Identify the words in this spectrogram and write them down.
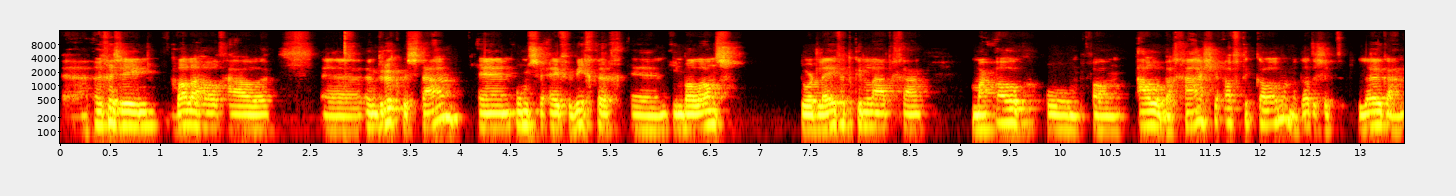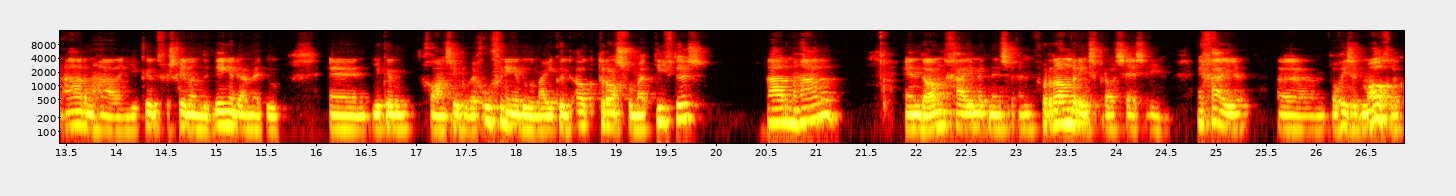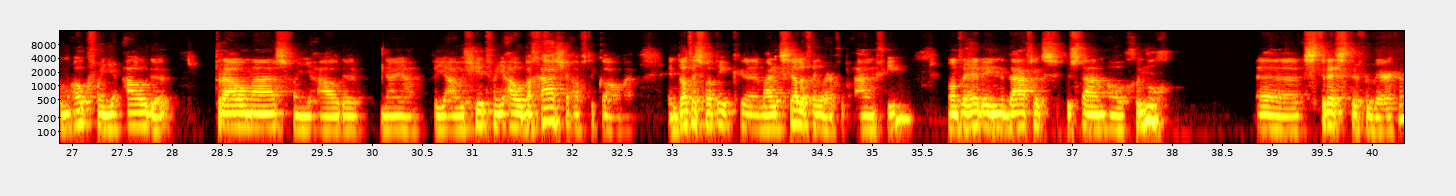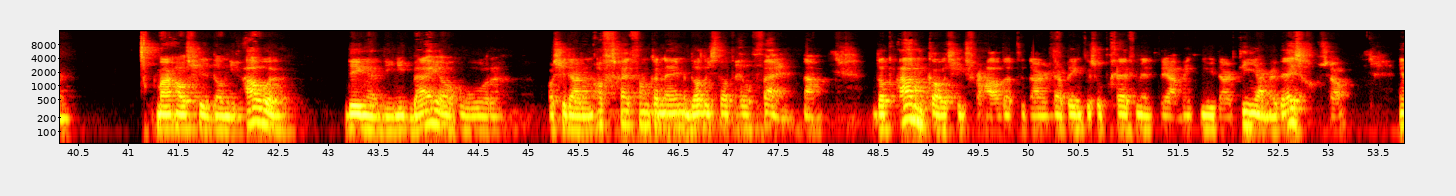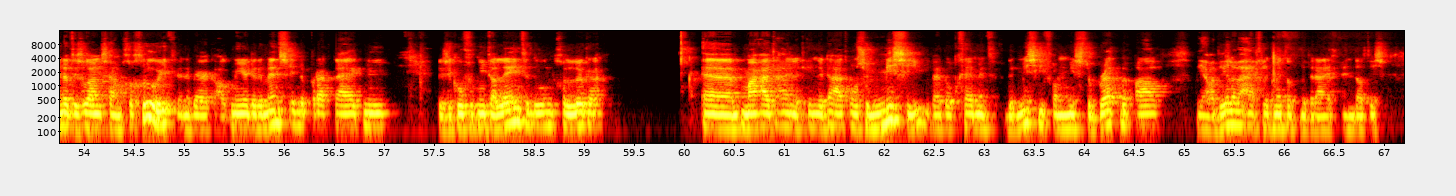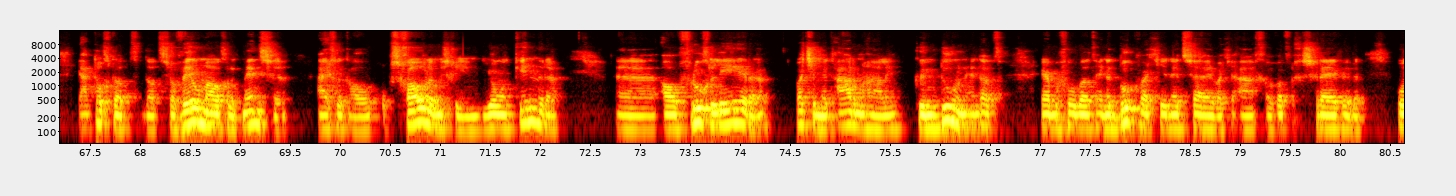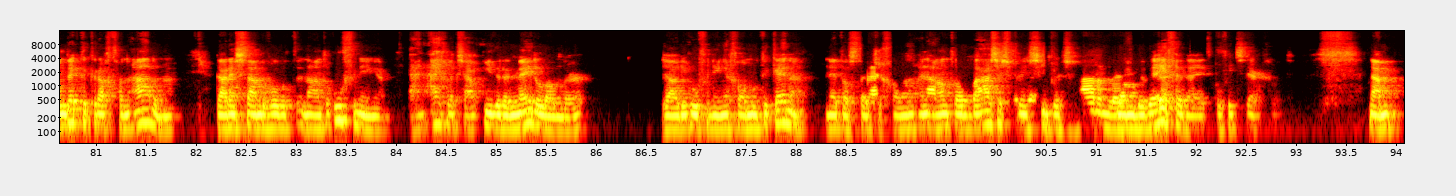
Uh, een gezin, ballen hoog houden, uh, een druk bestaan. En om ze evenwichtig en in balans door het leven te kunnen laten gaan, maar ook om van oude bagage af te komen. Want dat is het leuke aan ademhaling. Je kunt verschillende dingen daarmee doen. En je kunt gewoon simpelweg oefeningen doen, maar je kunt ook transformatief dus ademhalen. En dan ga je met mensen een veranderingsproces in. En ga je, uh, of is het mogelijk om ook van je oude trauma's, van je oude, nou ja, van je oude shit, van je oude bagage af te komen. En dat is wat ik, uh, waar ik zelf heel erg op aanging. Want we hebben in het dagelijks bestaan al genoeg uh, stress te verwerken. Maar als je dan die oude dingen die niet bij jou horen, als je daar dan afscheid van kan nemen, dan is dat heel fijn. Nou, dat ademcoachingsverhaal, dat, daar, daar ben ik dus op een gegeven moment, ja, ben ik nu daar tien jaar mee bezig of zo. En dat is langzaam gegroeid. En er werken ook meerdere mensen in de praktijk nu. Dus ik hoef het niet alleen te doen, gelukkig. Uh, maar uiteindelijk inderdaad, onze missie, we hebben op een gegeven moment de missie van Mr. Brad bepaald. Ja, wat willen we eigenlijk met dat bedrijf? En dat is ja, toch dat, dat zoveel mogelijk mensen, eigenlijk al op scholen misschien, jonge kinderen, uh, al vroeg leren wat je met ademhaling kunt doen. En dat er bijvoorbeeld in het boek wat je net zei, wat je aangaf, wat we geschreven hebben, Ontdek de kracht van ademen. Daarin staan bijvoorbeeld een aantal oefeningen. Ja, en eigenlijk zou iedere Nederlander zou die oefeningen gewoon moeten kennen. Net als dat je gewoon een aantal basisprincipes van bewegen weet of iets dergelijks. Nou,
